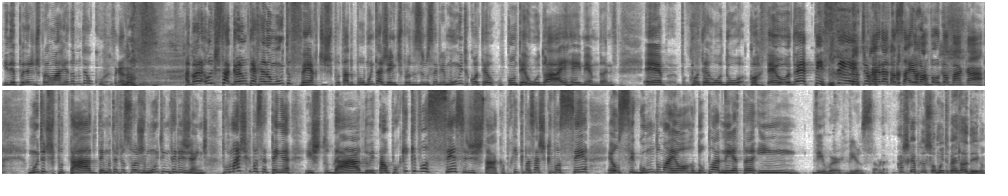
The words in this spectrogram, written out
e depois a gente põe uma reda no teu cu. Não. Agora, o Instagram é um terreno muito fértil, disputado por muita gente, produzindo sempre muito conte- conteúdo. Ah, errei mesmo, Dani. É, conteúdo, conteúdo, é PC, o Renato saiu, mas voltou pra cá. Muito disputado, tem muitas pessoas muito inteligentes. Por mais que você tenha estudado e tal, por que, que você se destaca? Por que, que você acha que você é o segundo maior do planeta em viewer, views? Acho que é porque eu sou muito verdadeiro.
